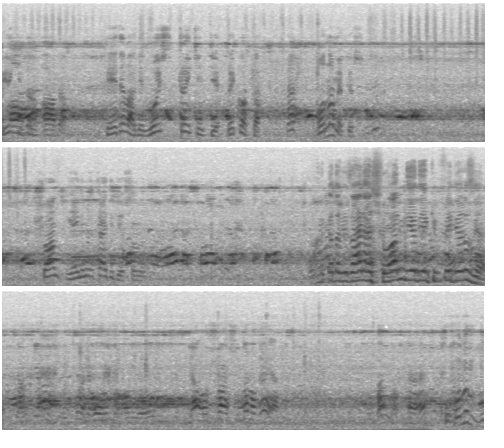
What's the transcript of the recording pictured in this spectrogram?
Bir iki A'da, A'da. D'de var benim voice tracking diye rekordla. Heh. Ondan mı yapıyorsun? Şu an yayınımızı kaydediyor arkada biz hala şu an diyor diye küfrediyoruz ya. Yankı yapıyor sürekli. Hani o onu alıyor, o onun Ya o şu an şundan alıyor ya. Ondan mı alıyor? Hı hı. Oğlum bu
